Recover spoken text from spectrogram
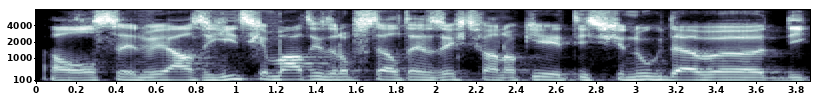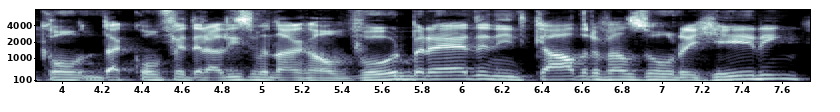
Als N-VA zich iets gematigder opstelt en zegt van oké, het is genoeg dat we die, dat confederalisme dan gaan voorbereiden in het kader van zo'n regering,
